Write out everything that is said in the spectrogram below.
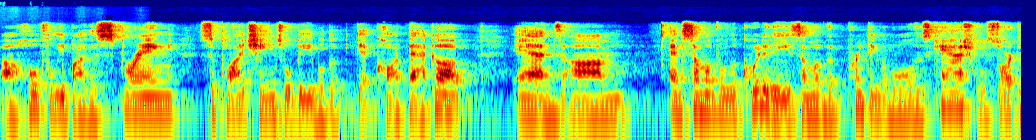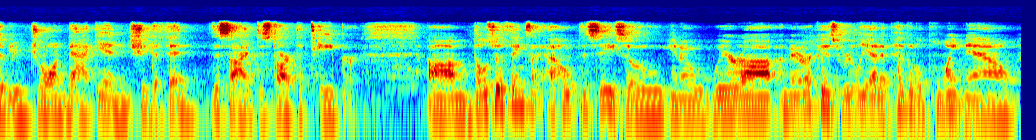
Uh, hopefully by the spring, supply chains will be able to get caught back up, and um, and some of the liquidity, some of the printing of all this cash will start to be drawn back in. Should the Fed decide to start to taper? Um, those are the things I, I hope to see. So you know, we're uh, America is really at a pivotal point now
